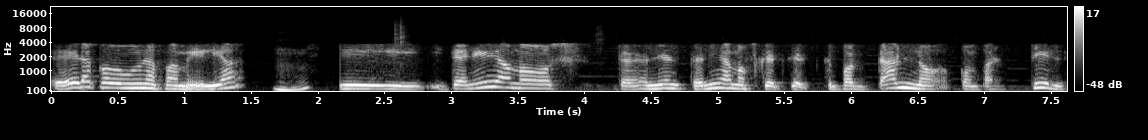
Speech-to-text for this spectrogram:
era como una familia y, teníamos teníamos que, que, que portarnos, compartir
